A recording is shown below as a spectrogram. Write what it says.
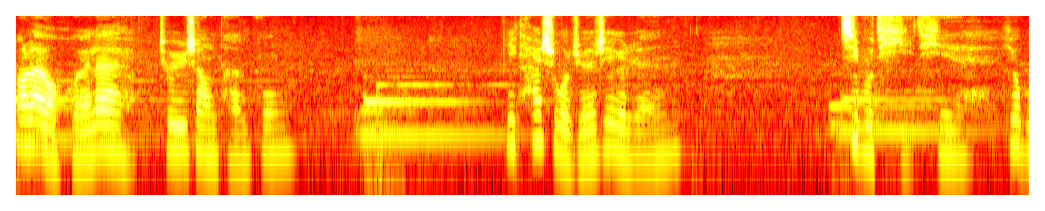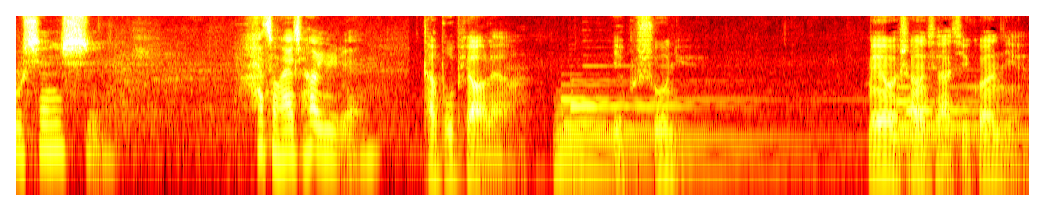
后来我回来就遇上了谭峰，一开始我觉得这个人。既不体贴，又不绅士，还总爱教育人。她不漂亮，也不淑女，没有上下级观念，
